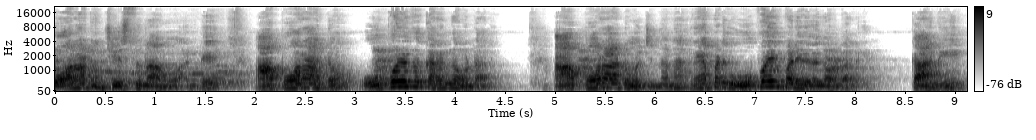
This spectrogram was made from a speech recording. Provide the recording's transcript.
పోరాటం చేస్తున్నాము అంటే ఆ పోరాటం ఉపయోగకరంగా ఉండాలి. ఆ పోరాటం వచ్చిందన్న రేపటికి ఉపయోగపడే విధంగా ఉండాలి. కానీ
